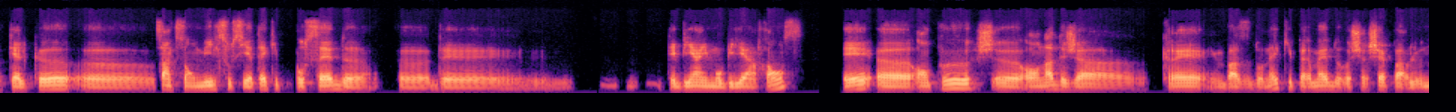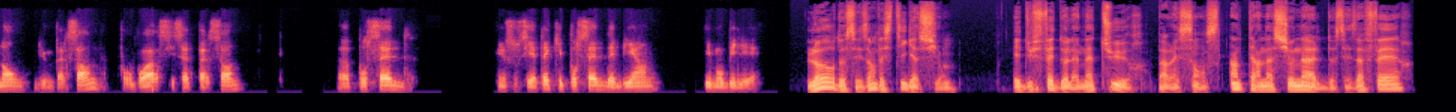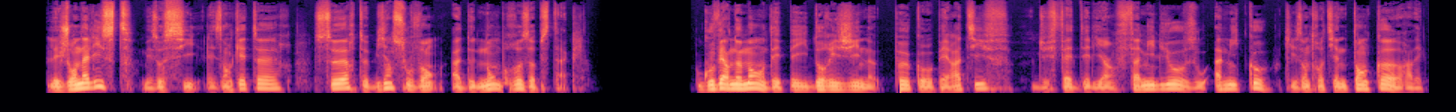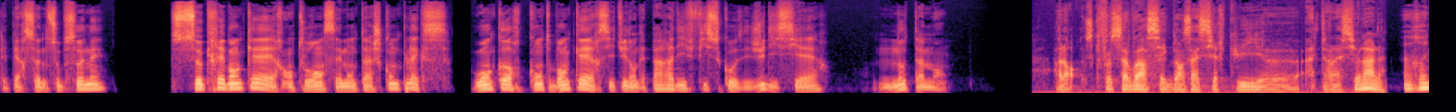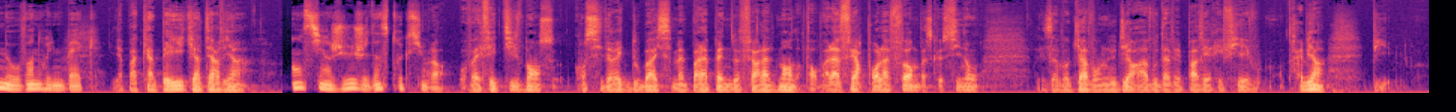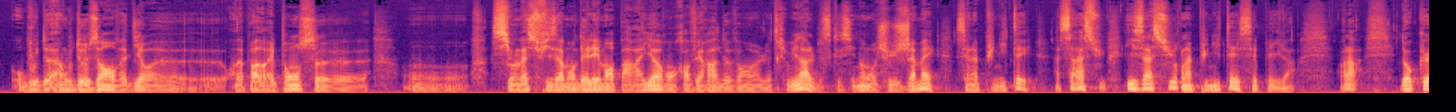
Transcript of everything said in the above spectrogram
quelques 500 000 sociétés qui possèdent euh, des, des, biens immobiliers en France. Et euh, on, peut, euh, on a déjà créé une base de données qui permet de rechercher par le nom d'une personne pour voir si cette personne possède une société qui possède des biens immobiliers. Lors de ces investigations, et du fait de la nature, par essence internationale de ces affaires, les journalistes, mais aussi les enquêteurs, se heurtent bien souvent à de nombreux obstacles. Gouvernements des pays d'origine peu coopératifs, du fait des liens familiaux ou amicaux qu'ils entretiennent encore avec les personnes soupçonnées, secrets bancaires entourant ces montages complexes, ou encore comptes bancaires situés dans des paradis fiscaux et judiciaires, notamment. Alors, ce qu'il faut savoir, c'est que dans un circuit euh, international, Renaud Van Ruynbeck, il n'y a pas qu'un pays qui intervient. Ancien juge d'instruction. Alors, on va effectivement considérer que Dubaï, c'est même pas la peine de faire la demande. Enfin, on va la faire pour la forme, parce que sinon, les avocats vont nous dire Ah, vous n'avez pas vérifié. Très bien. Puis, au bout d'un ou deux ans, on va dire, on n'a pas de réponse. si on a suffisamment d'éléments par ailleurs, on renverra devant le tribunal, parce que sinon on juge jamais. C'est l'impunité. Ça ils assurent l'impunité ces pays-là. Voilà. Donc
